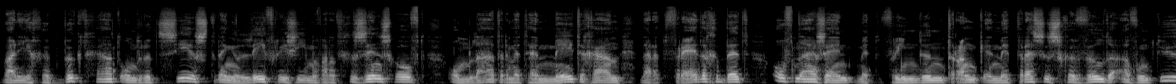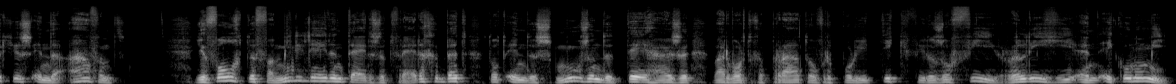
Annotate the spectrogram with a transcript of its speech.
waar je gebukt gaat onder het zeer strenge leefregime van het gezinshoofd, om later met hem mee te gaan naar het vrijdaggebed of naar zijn met vrienden, drank en maîtresses gevulde avontuurtjes in de avond. Je volgt de familieleden tijdens het vrijdaggebed tot in de smoezende theehuizen waar wordt gepraat over politiek, filosofie, religie en economie.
